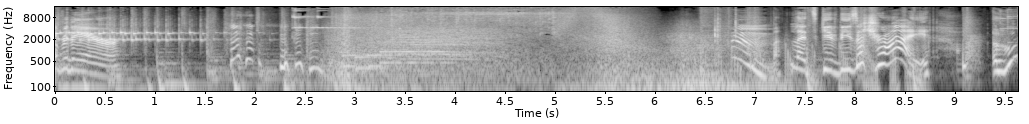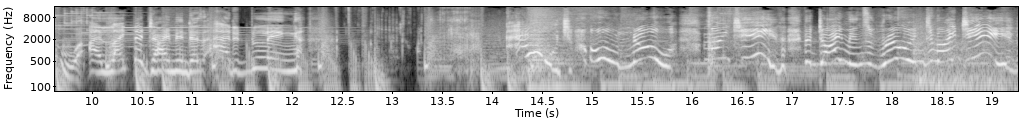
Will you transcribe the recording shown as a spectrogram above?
over there? hmm. Let's give these a try. Ooh, I like the diamond as added bling. Ouch! Oh no! My teeth! The diamonds ruined my teeth!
